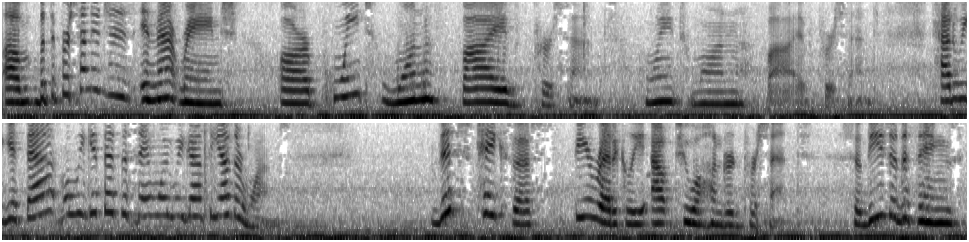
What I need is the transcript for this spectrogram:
Um, but the percentages in that range are 0.15%. 0.15%. How do we get that? Well, we get that the same way we got the other ones. This takes us, theoretically, out to 100%. So these are the things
